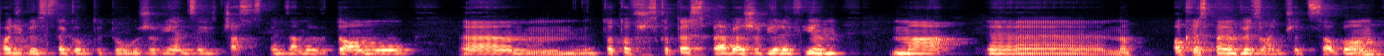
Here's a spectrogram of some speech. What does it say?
choćby z tego tytułu, że więcej czasu spędzamy w domu, to to wszystko też sprawia, że wiele firm ma e, no, okres pełen wyzwań przed sobą.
